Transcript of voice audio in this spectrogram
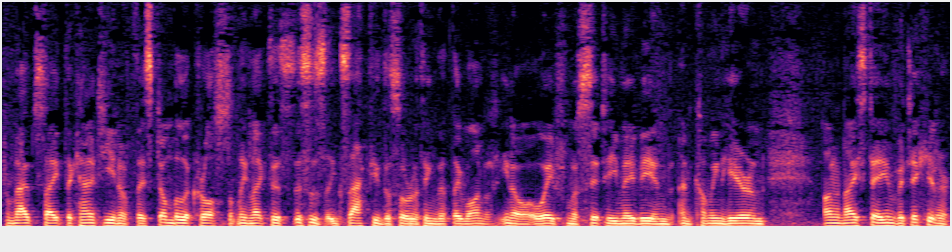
from outside the county, you know, if they stumble across something like this, this is exactly the sort of thing that they want, you know, away from a city maybe and, and coming here and on a nice day in particular.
